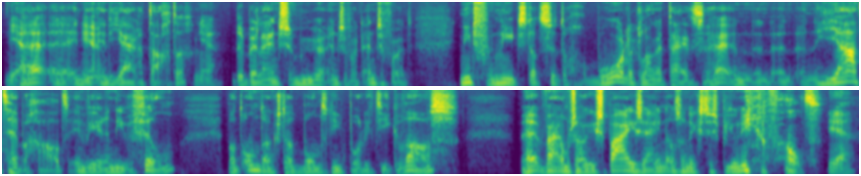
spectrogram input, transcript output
Ja. hè, eh, in, de, Ja. in de jaren tachtig. Ja. de Berlijnse muur enzovoort enzovoort. Niet voor niets dat ze toch behoorlijk lange tijd hè, een, een, een, een hiaat hebben gehad in weer een nieuwe film. Want ondanks dat Bond niet politiek was, hè, waarom zou je spy zijn als er niks te spioneren valt? Ja.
